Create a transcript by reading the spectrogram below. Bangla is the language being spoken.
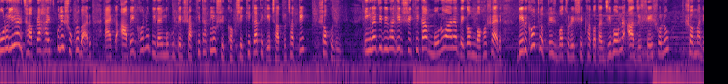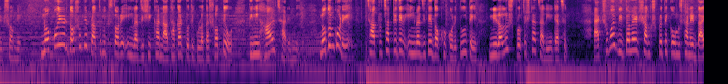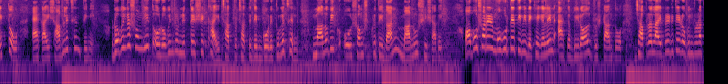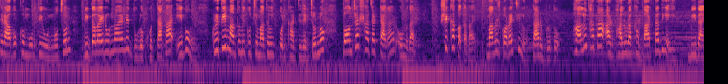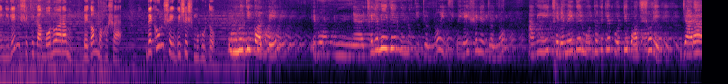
পুরুলিয়ার ঝাপড়া হাই স্কুলে শুক্রবার এক আবেগঘন বিদায় মুহূর্তের সাক্ষী থাকল শিক্ষক, শিক্ষিকা থেকে ছাত্রছাত্রী সকলেই। ইংরাজি বিভাগের শিক্ষিকা মনোয়ারা বেগম মহাশয়ের দীর্ঘ ছত্রিশ বছরের শিক্ষকতা জীবন আজ শেষ হলো সম্মানের সঙ্গে। নব্বইয়ের দশকে প্রাথমিক স্তরে ইংরাজি শিক্ষা না থাকার প্রতিকূলতা সত্ত্বেও তিনি হাল ছাড়েননি। নতুন করে ছাত্রছাত্রীদের ইংরাজিতে দক্ষ করে তুলতে নিরলস প্রচেষ্টা চালিয়ে গেছেন। একসময় বিদ্যালয়ের সাংস্কৃতিক অনুষ্ঠানের দায়িত্বও একাই সামলেছেন তিনি। রবীন্দ্রসঙ্গীত ও রবীন্দ্র নৃত্যের শিক্ষায় ছাত্রছাত্রীদের গড়ে তুলেছেন মানবিক ও সংস্কৃতিবান মানুষ হিসাবে। অবসরের মুহূর্তে তিনি রেখে গেলেন এক বিরল দৃষ্টান্ত। ঝাপড়া লাইব্রেরিতে রবীন্দ্রনাথের আবক্ষ মূর্তি উন্মোচন, বিদ্যালয়ের উন্নয়নে দু লক্ষ টাকা এবং কৃতি মাধ্যমিক, উচ্চ মাধ্যমিক পরীক্ষার্থীদের জন্য পঞ্চাশ হাজার টাকার অনুদান। শিক্ষকতা নয়, মানুষ গড়াই ছিল তার ব্রত। ভালো থাকা আর ভালো রাখার বার্তা দিয়েই বিদায় নিলেন শিক্ষিকা মনোয়ারাম বেগম মহাশয়া। দেখুন সেই বিশেষ মুহূর্ত। উন্নতি কল্পে এবং ছেলে মেয়েদের উন্নতির জন্য ইন্সপিরেশনের জন্য আমি এই ছেলে মেয়েদের মধ্য থেকে প্রতি বৎসরে যারা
